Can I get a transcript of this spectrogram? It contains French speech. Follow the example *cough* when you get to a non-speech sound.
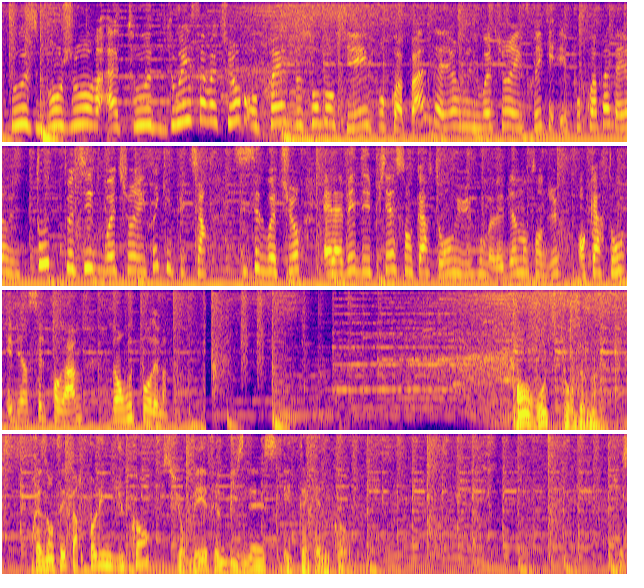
à tous, bonjour à toutes. Louer sa voiture auprès de son banquier. pourquoi pas d'ailleurs une voiture électrique et pourquoi pas d'ailleurs une toute petite voiture électrique. Et puis tiens, si cette voiture, elle avait des pièces en carton, oui, vous m'avez bien entendu, en carton, eh bien c'est le programme d'En route pour demain. En route pour demain. Présenté par Pauline Ducamp sur BFM Business et Tech Co.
